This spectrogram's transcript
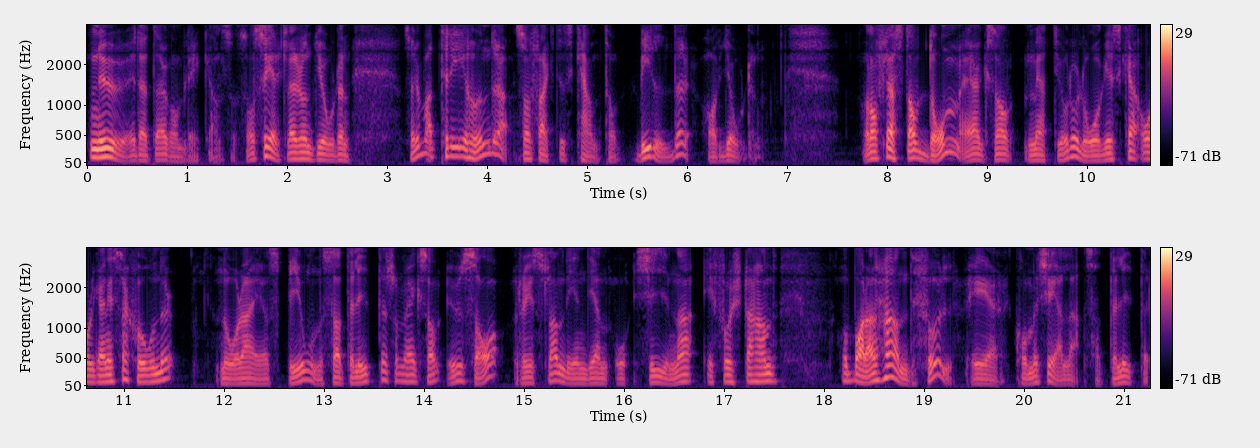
nu i detta ögonblick alltså som cirklar runt jorden så är det bara 300 som faktiskt kan ta bilder av jorden. Och de flesta av dem ägs av meteorologiska organisationer några är spionsatelliter som ägs av USA, Ryssland, Indien och Kina i första hand. Och bara en handfull är kommersiella satelliter.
